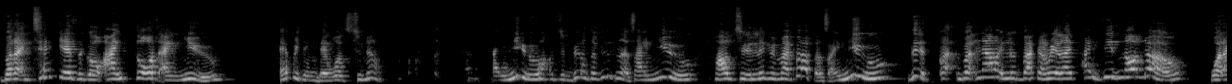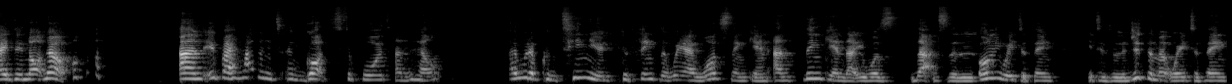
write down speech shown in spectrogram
But I, 10 years ago, I thought I knew everything there was to know. I knew how to build a business. I knew how to live in my purpose. I knew this. But, but now I look back and realize I did not know what I did not know. and if I hadn't got support and help, I would have continued to think the way I was thinking and thinking that it was that's the only way to think it is a legitimate way to think.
